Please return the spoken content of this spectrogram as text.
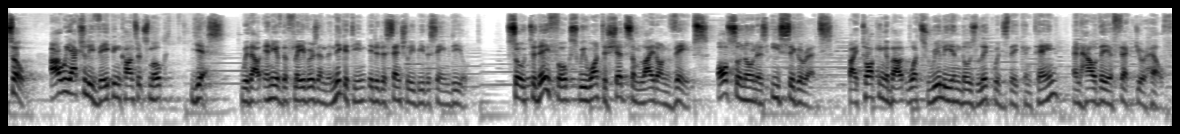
So, are we actually vaping concert smoke? Yes. Without any of the flavors and the nicotine, it'd essentially be the same deal. So today, folks, we want to shed some light on vapes, also known as e-cigarettes, by talking about what's really in those liquids they contain and how they affect your health.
